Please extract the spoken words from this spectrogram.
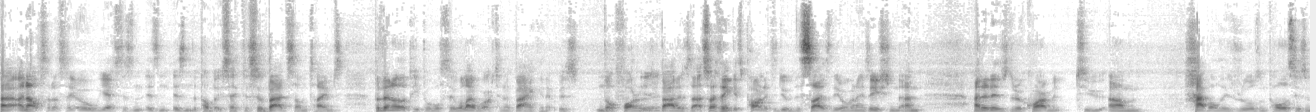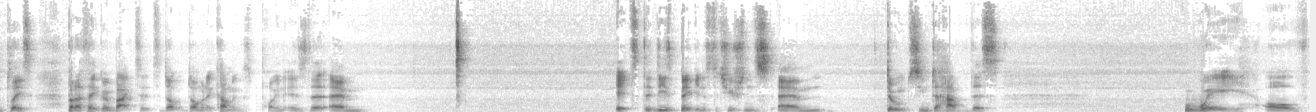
Uh, and I'll sort of say, oh yes, isn't isn't isn't the public sector so bad sometimes? But then other people will say, well, I worked in a bank and it was not far yeah. as bad as that. So I think it's partly to do with the size of the organisation and and it is the requirement to um, have all these rules and policies in place. But I think going back to, to Dominic Cummings' point is that um, it's that these big institutions um, don't seem to have this way of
